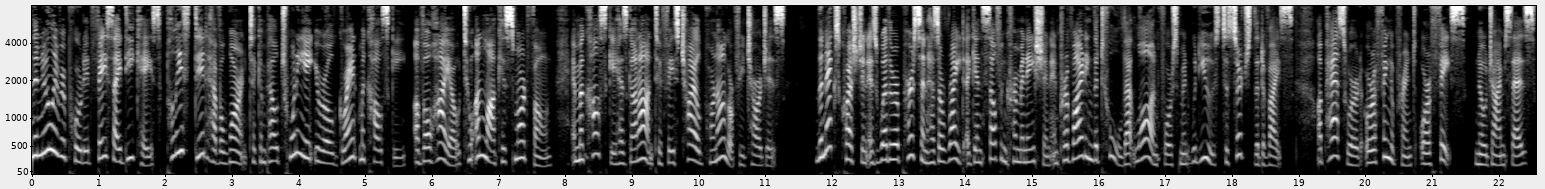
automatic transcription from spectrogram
the newly reported Face ID case, police did have a warrant to compel 28 year old Grant Michalski of Ohio to unlock his smartphone, and Michalski has gone on to face child pornography charges. The next question is whether a person has a right against self incrimination in providing the tool that law enforcement would use to search the device a password or a fingerprint or a face, Nojeim says.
